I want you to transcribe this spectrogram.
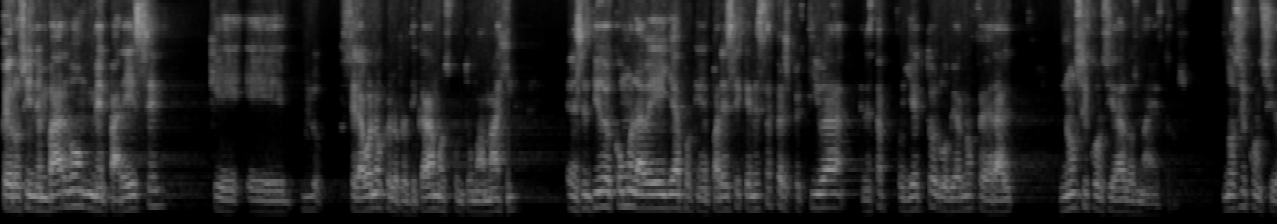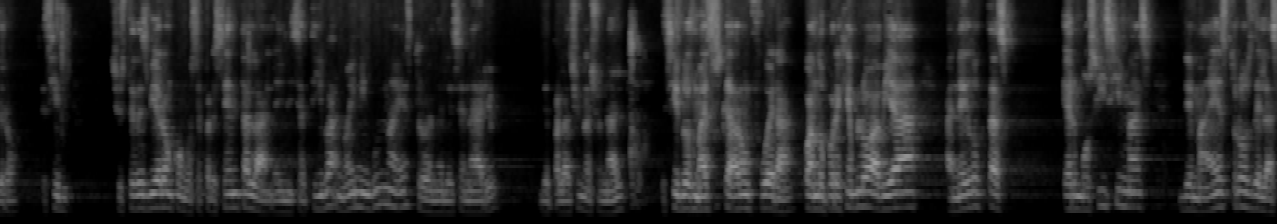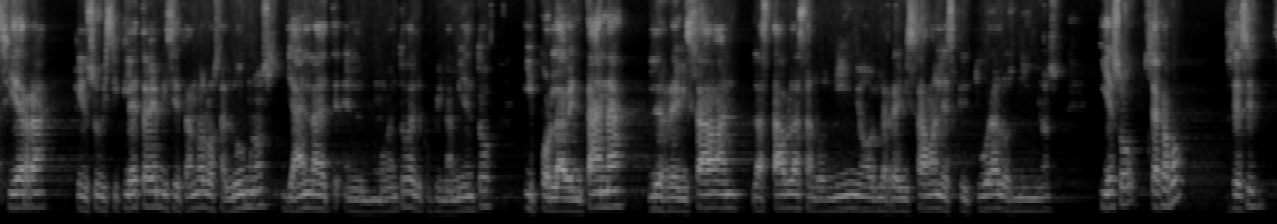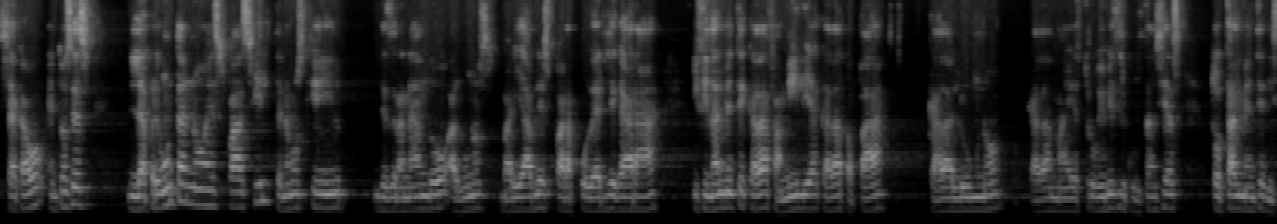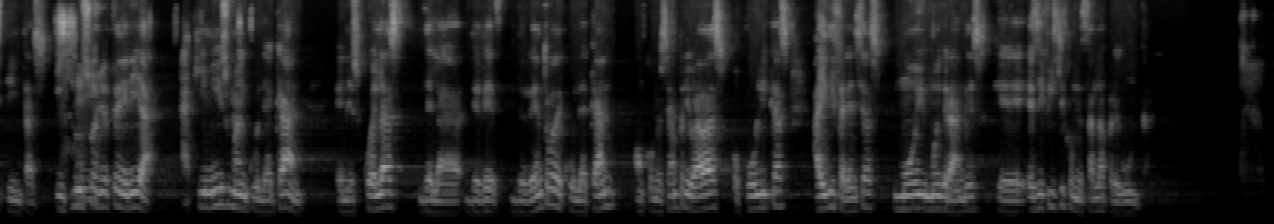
Pero sin embargo, me parece que eh, será bueno que lo platicáramos con tu mamá, en el sentido de cómo la ve ella, porque me parece que en esta perspectiva, en este proyecto del gobierno federal, no se considera a los maestros, no se consideró. Es decir, si ustedes vieron cómo se presenta la, la iniciativa, no hay ningún maestro en el escenario, de Palacio Nacional. Es decir, los maestros quedaron fuera. Cuando, por ejemplo, había anécdotas hermosísimas de maestros de la sierra que en su bicicleta iban visitando a los alumnos ya en, el momento del confinamiento y por la ventana le revisaban las tablas a los niños, le revisaban la escritura a los niños y eso se acabó. Es decir, se acabó. Entonces, la pregunta no es fácil, tenemos que ir desgranando algunas variables para poder llegar a, y finalmente cada familia, cada papá, cada alumno, cada maestro vive circunstancias totalmente distintas. Incluso yo te diría, aquí mismo en Culiacán, en escuelas de, la, de, dentro de Culiacán, aunque sean privadas o públicas, hay diferencias muy, muy grandes que es difícil contestar la pregunta.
